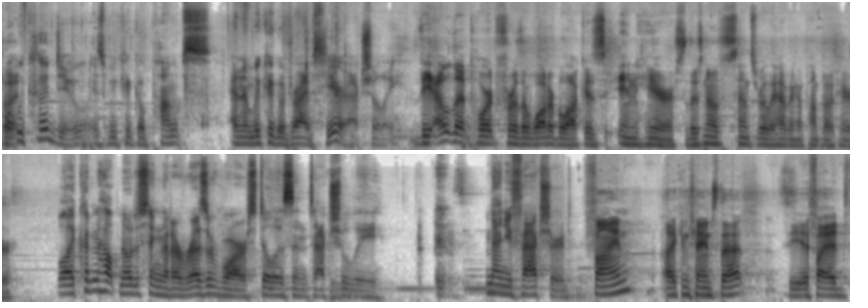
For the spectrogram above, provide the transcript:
But What we could do is we could go pumps and then we could go drives here actually. the outlet port for the water block is in here. So there's no sense really having a pump out here. Well, I couldn't help noticing that our reservoir still isn't actually manufactured. Fine, I can change that. See, if I had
